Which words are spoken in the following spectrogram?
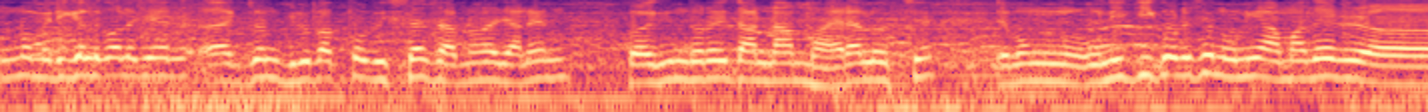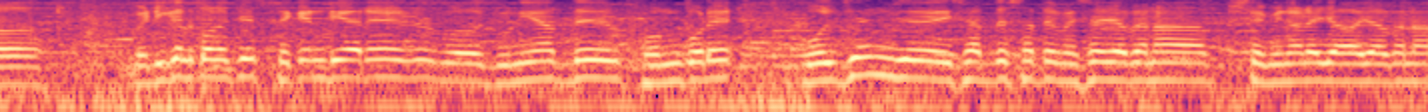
অন্য মেডিকেল কলেজের একজন বিরূপাক্ষ বিশ্বাস আপনারা জানেন কয়েকদিন ধরেই তার নাম ভাইরাল হচ্ছে এবং উনি কি করেছেন উনি আমাদের মেডিকেল কলেজের সেকেন্ড ইয়ারের জুনিয়রদের ফোন করে বলছেন যে এসারদের সাথে মেশা যাবে না সেমিনারে যাওয়া যাবে না।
